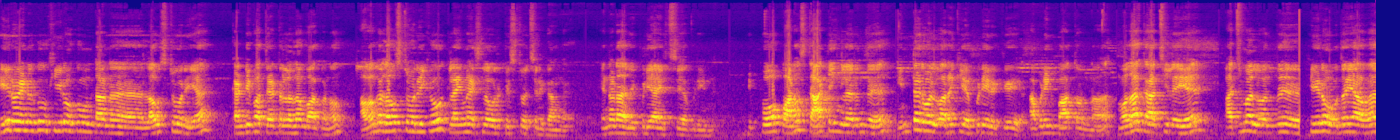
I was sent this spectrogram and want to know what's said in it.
ஹீரோயினுக்கும் ஹீரோக்கும் உண்டான லவ் ஸ்டோரியை கண்டிப்பா தேட்டர்ல தான் பார்க்கணும். அவங்க லவ் ஸ்டோரிக்கும் கிளைமேக்ஸ்ல ஒரு ட்விஸ்ட் வச்சிருக்காங்க. என்னடா இப்படி ஆயிடுச்சு அப்படின்னு. இப்போ படம் ஸ்டார்டிங்ல இருந்து இன்டர்வல் வரைக்கும் எப்படி இருக்கு அப்படின்னு பார்த்தோம்னா முத காட்சியிலேயே அஜ்மல் வந்து ஹீரோ உதயாவை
